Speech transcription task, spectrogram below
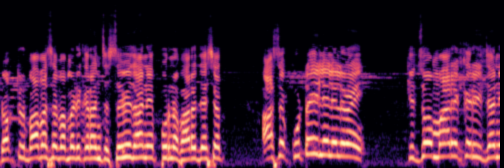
डॉक्टर बाबासाहेब आंबेडकरांचं संविधान आहे पूर्ण भारत देशात. असं कुठंही लिहिलेलं नाही की जो मारेकरी ज्याने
